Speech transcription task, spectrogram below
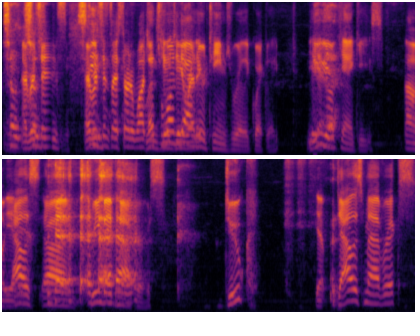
So, Ever so since ever since I started watching Let's JJ run down Redick. your teams really quickly. New Yeah. York Yankees, Oh yeah. Dallas, uh, Green Bay Packers, Duke. Yep. Dallas Mavericks,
